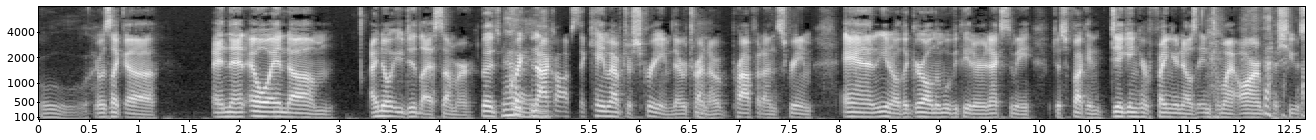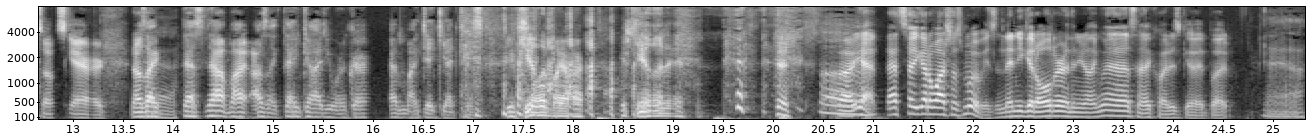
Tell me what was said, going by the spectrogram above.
Ooh. It was like a, and then oh, and um, I know what you did last summer, but Oh, quick yeah. knockoffs that came after Scream. They were trying to profit on Scream, and you know the girl in the movie theater next to me just fucking digging her fingernails into my arm because she was so scared. And I was like, "That's not my." I was like, "Thank God you weren't grabbing my dick yet, because you're killing my arm. You're killing it." Yeah, that's how you got to watch those movies, and then you get older, and then you're like, "Well, it's not quite as good." But Yeah.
